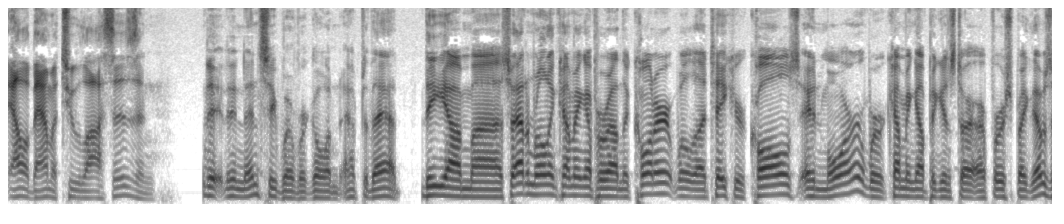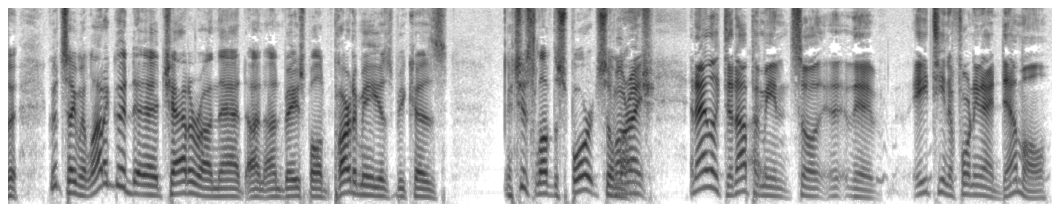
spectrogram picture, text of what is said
Alabama two losses and and then see where we're going after that. The um, uh, so Adam Rowland coming up around the corner. We'll uh, take your calls and more. We're coming up against our, our first break. That was a good segment. A lot of good uh, chatter on that on, on baseball. Part of me is because I just love the sport so Well, much. right. And I looked it up. I mean, so uh, the 18 to 49 demo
